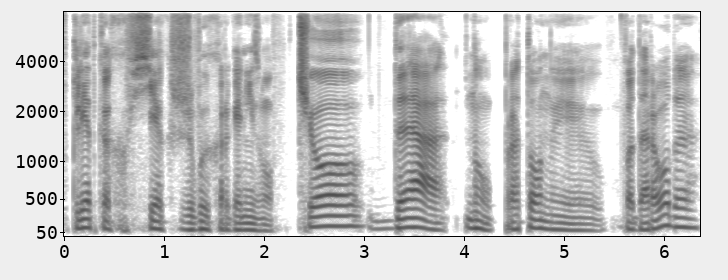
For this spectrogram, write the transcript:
в клетках всех живых организмов. Чё? Да, ну, протоны водорода,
